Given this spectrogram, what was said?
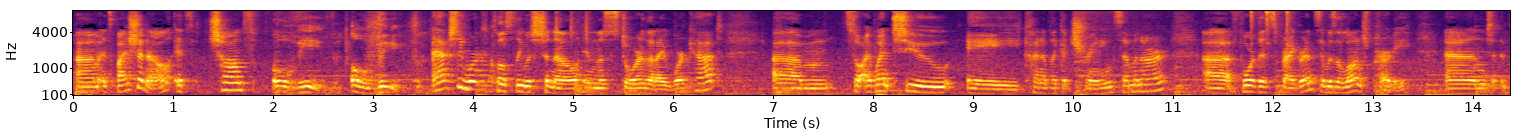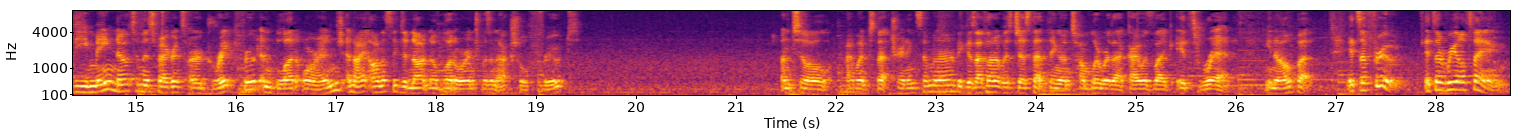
Um, it's by Chanel. It's Chance Eau Vive. Eau Vive. I actually work closely with Chanel in the store that I work at. Um, so I went to a kind of like a training seminar uh, for this fragrance. It was a launch party, and the main notes in this fragrance are grapefruit and blood orange, and I honestly did not know blood orange was an actual fruit until I went to that training seminar because I thought it was just that thing on Tumblr where that guy was like, it's red, you know, but it's a fruit. It's a real thing.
